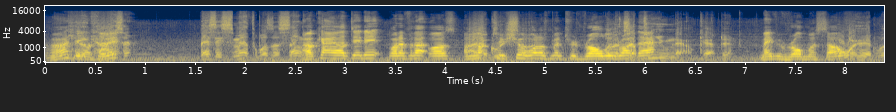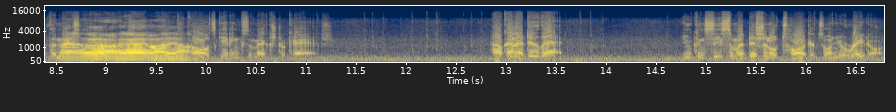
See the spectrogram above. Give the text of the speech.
Alright, Kay did I do it? Bessie Smith was a singer. Okay, I did it. Whatever that was. I'm I not too agree, sure son. what I was meant to be rolling Well, right up there. to you now, Captain. Maybe roll myself. Go ahead with the Uh, next uh, one. uh, uh, Help yeah. getting some extra cash. How can I do that? You can see some additional targets on your radar.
